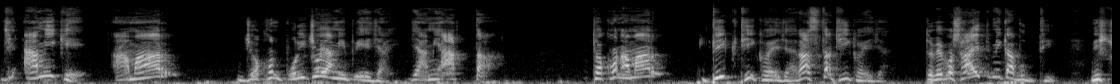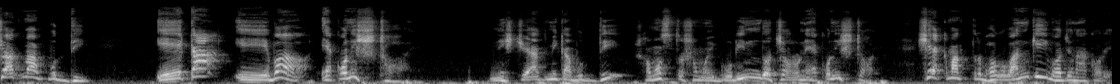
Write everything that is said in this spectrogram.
যে আমি কে আমার যখন পরিচয় আমি পেয়ে যাই, যে আমি আত্মা, তখন আমার দিক ঠিক হয়ে যায়, রাস্তা ঠিক হয়ে যায়। তো ব্যবসায়িত্মিকা বুদ্ধি নিশ্চয়াত্মক বুদ্ধি। একা এবা একনিষ্ঠ হয়। নিশ্চয়াত্মিকা বুদ্ধি সমস্ত সময় গোবিন্দ চরণে একনিষ্ঠ হয়। সে একমাত্র ভগবানকেই ভজনা করে,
